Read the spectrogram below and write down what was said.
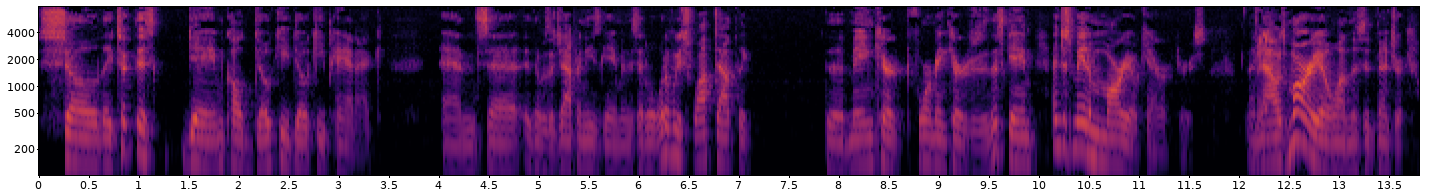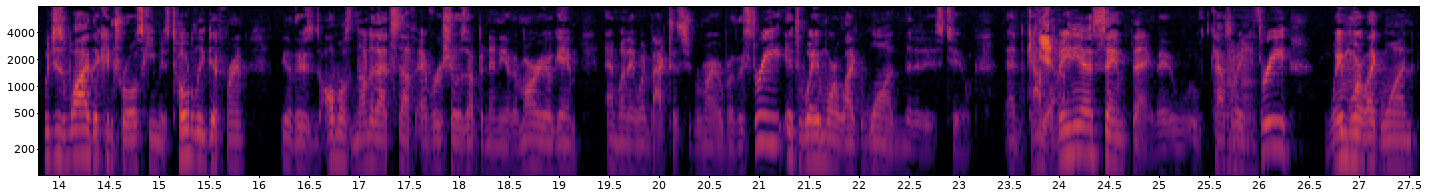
So they took this game called Doki Doki Panic, and said there was a Japanese game, and they said, well, what if we swapped out the the main character, four main characters of this game, and just made them Mario characters? And Yeah. now it's Mario on this adventure, which is why the control scheme is totally different. You know, there's almost none of that stuff ever shows up in any other Mario game. And when they went back to Super Mario Brothers three, it's way more like one than it is two. And Yeah. Castlevania, same thing. They, Castlevania Mhm. three, way more like one.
